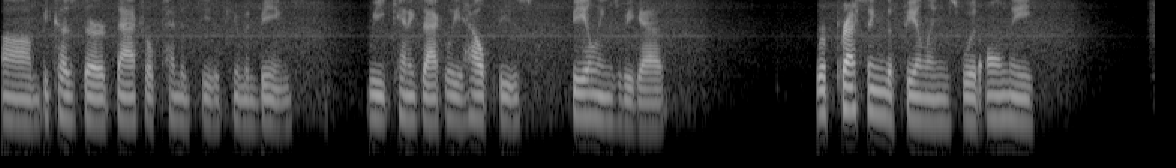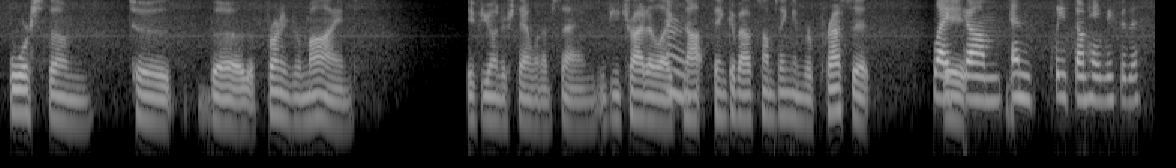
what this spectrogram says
um, because they're natural tendencies of human beings. We can't exactly help these feelings we get. Repressing the feelings would only force them to the, the front of your mind if you understand what I'm saying. If you try to like Mm. not think about something and repress it, Like, It- um, and please don't hate me for this,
